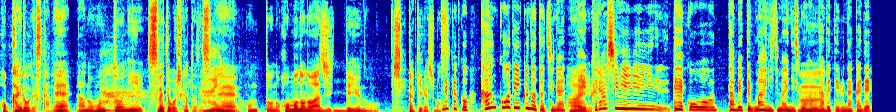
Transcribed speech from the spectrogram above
北海道ですかね。あの本当にすべて美味しかったですね、はい、本当の本物の味っていうのを知った気がします。なんかこう観光で行くのと違って、はい、暮らしでこう食べて毎日毎日ご飯を食べている中で、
